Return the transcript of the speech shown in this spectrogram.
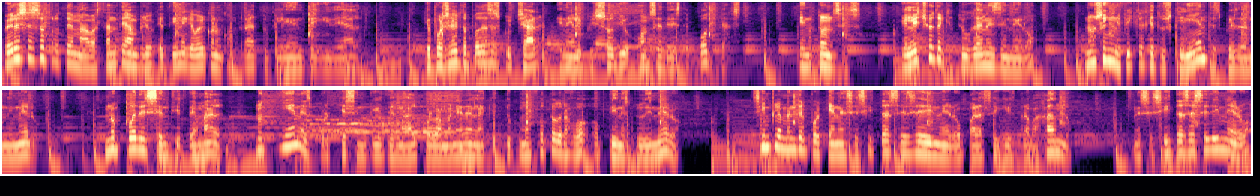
Pero ese es otro tema bastante amplio que tiene que ver con encontrar a tu cliente ideal, que por cierto puedes escuchar en el episodio 11 de este podcast. Entonces, el hecho de que tú ganes dinero no significa que tus clientes pierdan dinero. No puedes sentirte mal, no tienes por qué sentirte mal por la manera en la que tú como fotógrafo obtienes tu dinero simplemente porque necesitas ese dinero para seguir trabajando. Necesitas ese dinero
